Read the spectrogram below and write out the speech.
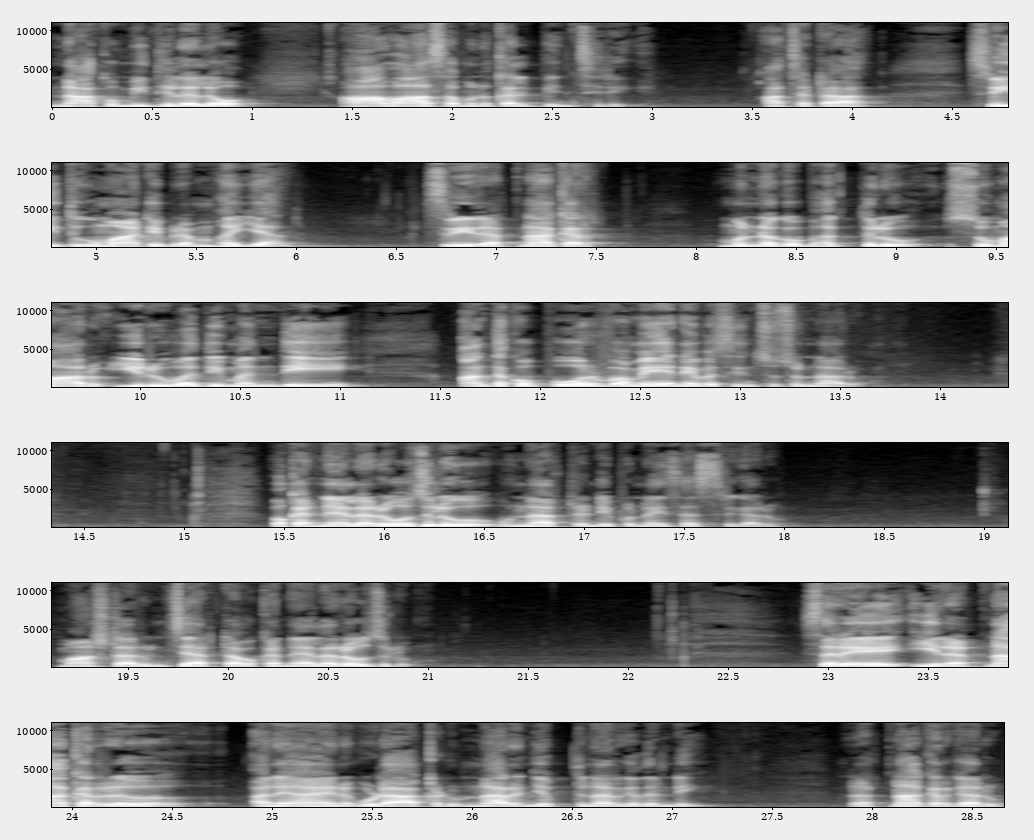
నాకు మిథిలలో ఆవాసమును కల్పించిరి. అచట శ్రీ తూమాటి బ్రహ్మయ్య శ్రీ రత్నాకర్ మున్నగు భక్తులు సుమారు ఇరువది మంది అంతకు పూర్వమే నివసించుచున్నారు. ఒక నెల రోజులు ఉన్నారటండి పున్నయ్య శాస్త్రి గారు. మాస్టర్ ఉంచారట ఒక నెల రోజులు. సరే ఈ రత్నాకర్ అనే ఆయన కూడా అక్కడ ఉన్నారని చెప్తున్నారు కదండి. రత్నాకర్ గారు.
